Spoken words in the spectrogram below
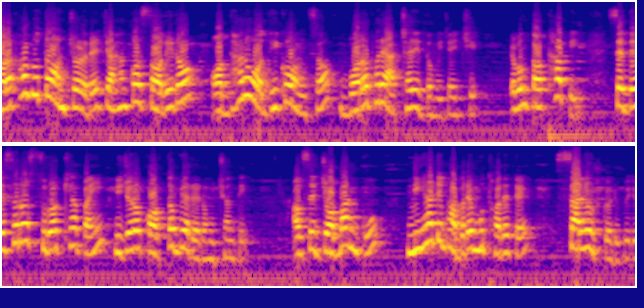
বরফাবৃত অঞ্চলের যা শরীর অধারু অধিক অংশ বরফরে আচ্ছাদিত হয়ে যাই এবং তথাপি সে দেশের সুরক্ষা পাই নিজের কর্তব্যের রয়েছেন আ সে যবানু নিহতি ভাবে মু থরে স্যালুট করবি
